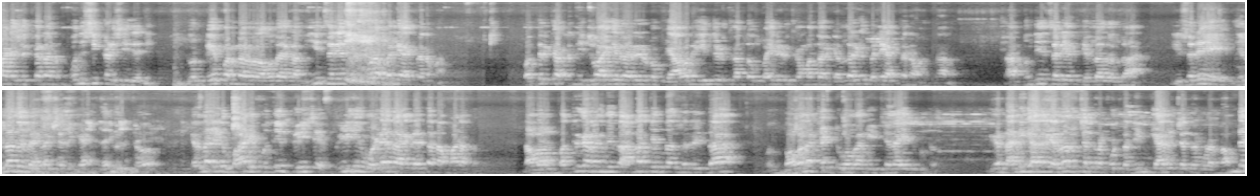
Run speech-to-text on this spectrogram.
ಮಾಡಿದ್ದಕ್ಕೆ ನಾನು ಪೊಲೀಸಿ ಕಳಿಸಿದ್ದೇನೆ. ಇವ್ರ ಪೇಪರ್ನವ್ರು ಹೌದಾ ಇಲ್ಲ ಈ ಸರಿಯಾದ ಕೂಡ ಬಲಿ ಆಗ್ತಾನಮ್ಮ ಪತ್ರಿಕರ್ತ ನಿಜವಾಗಿರೋರು ಇರ್ಬೇಕು. ಯಾವ ಹಿಂದಿಡ್ಕೊಂಡು ಬೈಲ್ ಹಿಡ್ಕೊಂಡ್ ಬಂದವ್ರಿಗೆ ಎಲ್ಲರಿಗೂ ಬಲಿ ಆಗ್ತಾನವ ನಾನು. ನಾನು ಮುಂದಿನ ಸರಿ ಅಂತ ಗೆಲ್ಲೋದಲ್ಲ ಈ ಸರಿ ನಿಲ್ಲೋದಿಲ್ಲ ಎಲೆಕ್ಷನ್ಗೆ ದಯವಿಟ್ಟು ಎಲ್ಲರಿಗೂ ಮಾಡಿ ಮುಂದಿನ ಪೀಳಿಗೆ ಪೀಳಿಗೆ ಒಳ್ಳೇದಾಗಲಿ ಅಂತ ನಾವು ಮಾಡೋದು. ನಾವು ಪತ್ರಿಕಾ ರಂಗದಿಂದ ಅನ್ನ ತಿಂದದ್ರಿಂದ ಒಂದು ಭವನ ಕೆಟ್ಟು ಹೋಗೋ ನೀವು ಜನ ಇದ್ಬಿಟ್ಟು. ಈಗ ನನಗಾದ್ರೆ ಎಲ್ಲರೂ ಛತ್ರ ಕೊಡ್ತಾರೆ, ನಿಮ್ಗೆ ಯಾರು ಛತ್ರ ಕೊಡೋದು ನಮ್ದೇ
